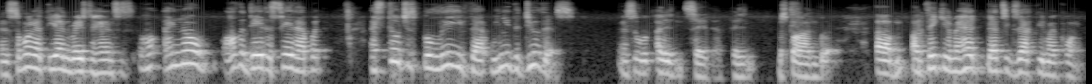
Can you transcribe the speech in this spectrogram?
and someone at the end raised their hand and says, oh, I know all the data say that, but I still just believe that we need to do this. I said, I didn't say that. I didn't respond, but um, I'm thinking in my head, that's exactly my point.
